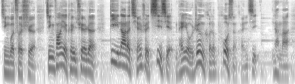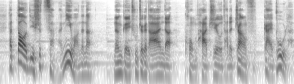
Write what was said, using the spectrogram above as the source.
经过测试，警方也可以确认蒂娜的潜水器械没有任何的破损痕迹。那么她到底是怎么溺亡的呢？能给出这个答案的，恐怕只有她的丈夫盖布了。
